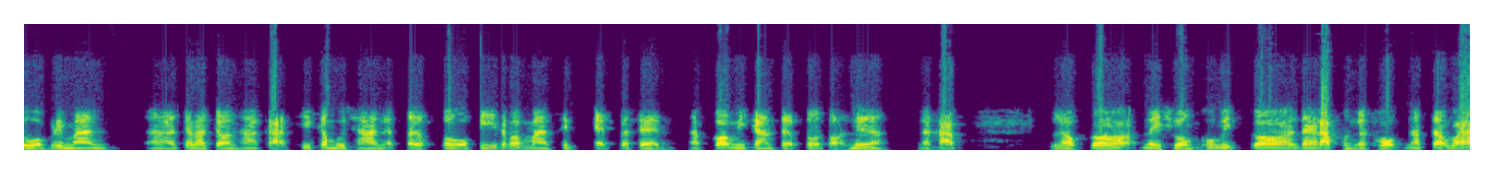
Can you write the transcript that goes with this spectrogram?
ตัวปริมาณจราจรทางอากาศที่กัมพูชาเนี่ยเติบโตปีละประมาณ 11%นะครับก็มีการเติบโตต่อเนื่องนะครับ แล้วก็ในช่วงโควิดก็ได้รับผลกระทบนะแต่ว่า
